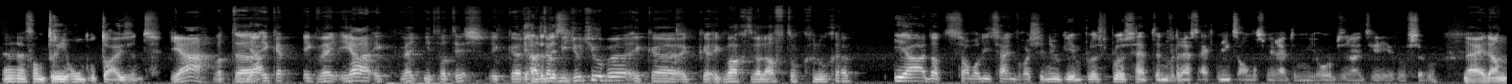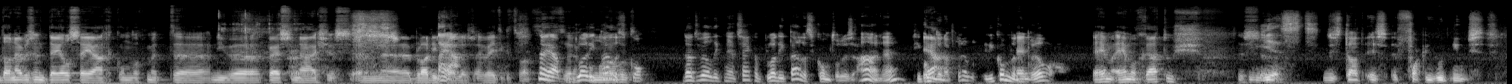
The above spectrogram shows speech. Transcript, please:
eh, van 300.000. Ja, wat eh, Ja. ik heb, ik weet, ja, ik weet niet wat het is. Ik Ja, ga het ook is- niet YouTuben. Ik, ik, ik wacht wel af tot ik genoeg heb. Ja, dat zal wel iets zijn voor als je New Game Plus Plus hebt en voor de rest echt niks anders meer hebt om je orbs uit te geven of zo. Nee, dan, dan hebben ze een DLC aangekondigd met nieuwe personages en Bloody Nou. Palace en weet ik het wat. Nou ja, Dat, Bloody Palace komt. Dat wilde ik net zeggen. Bloody Palace komt er dus aan, hè? Die komt Ja. in april. Die komt in april. Helemaal, helemaal gratis. Dus eh, Yes. Dus dat is fucking goed nieuws.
